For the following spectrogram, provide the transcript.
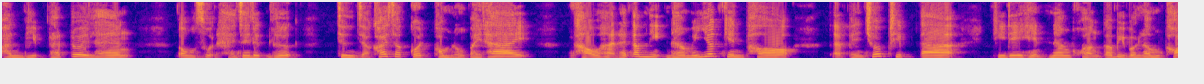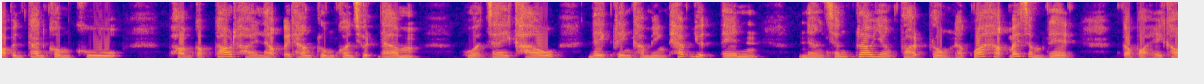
พันบีบพลัดโดยแรง ต้องสูดหายใจลึกๆ จึงจะค่อยสะกดข่มลงไปได้ เขาหาได้ตำหนินางไม่เยือกเย็นพอ แต่เป็นชั่วพริบตาที่ได้เห็นนางขวางกระบี่บนลำคอเป็นการข่มขู่พร้อมกับก้าวถอยหลังไปทางกลุ่มคนชุดดำ หัวใจเขาได้เกรงคำเหงแทบหยุดเต้นนางช่างกล้าวอย่างปลอดโปร่งนักว่าหากไม่สำเร็จ ก็ปล่อยให้เขา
